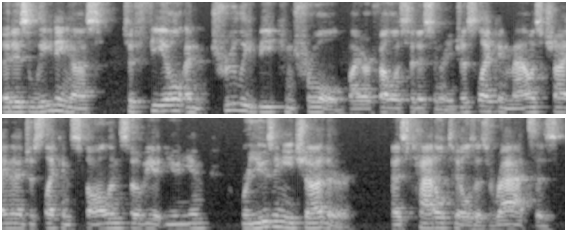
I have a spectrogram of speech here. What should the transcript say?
that is leading us to feel and truly be controlled by our fellow citizenry. Just like in Mao's China, just like in Stalin's Soviet Union, we're using each other as tattletales, as rats, as,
